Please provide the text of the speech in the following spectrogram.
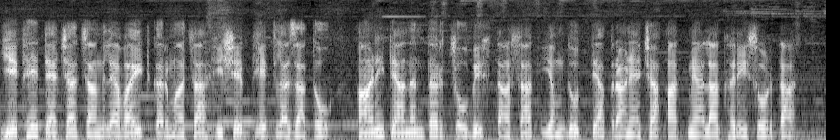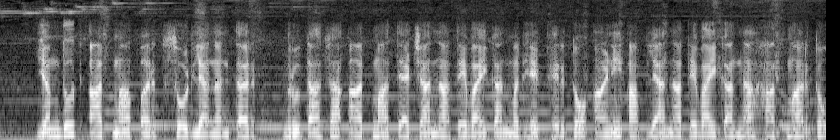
येथे त्याच्या चांगल्या वाईट कर्माचा हिशेब घेतला जातो आणि त्यानंतर चोवीस तासात यमदूत त्या प्राण्याच्या आत्म्याला घरी सोडतात. यमदूत आत्मा परत सोडल्यानंतर मृताचा आत्मा त्याच्या नातेवाईकांमध्ये फिरतो आणि आपल्या नातेवाईकांना हाक मारतो.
